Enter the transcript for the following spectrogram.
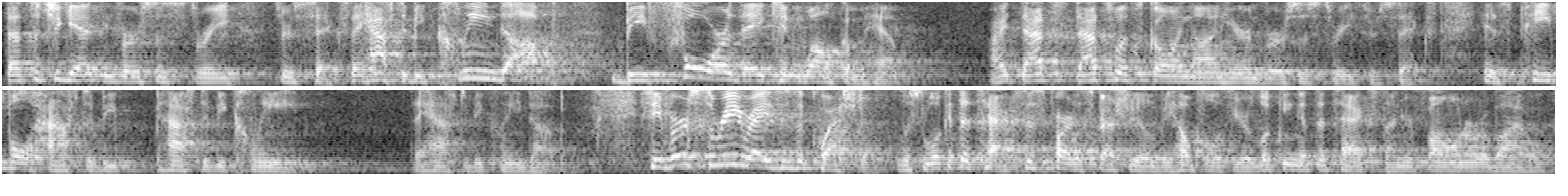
That's what you get in verses 3 through 6. They have to be cleaned up before they can welcome him. Right? That's, that's what's going on here in verses 3 through 6. His people have to, be, have to be clean. They have to be cleaned up. See, verse 3 raises a question. Let's look at the text. This part, especially, will be helpful if you're looking at the text on your phone or a Bible.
